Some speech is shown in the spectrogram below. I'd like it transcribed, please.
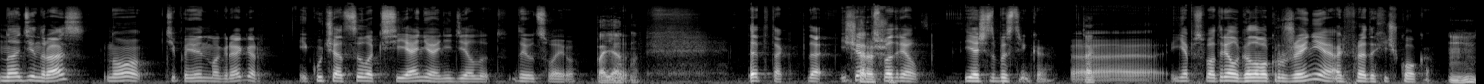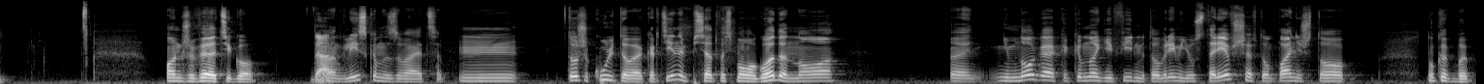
на один раз, но типа Юин Макгрегор и куча отсылок к сиянию они делают, дают свое. Понятно. Вот. Это так, да. Еще Хорошо. я посмотрел, я сейчас быстренько. Так. Э, я посмотрел «Головокружение» Альфреда Хичкока. Угу. Он же «Vertigo». Да. В английском называется. М-м, тоже культовая картина 58 -го года, но э, немного, как и многие фильмы того времени, устаревшая в том плане, что, ну, как бы,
